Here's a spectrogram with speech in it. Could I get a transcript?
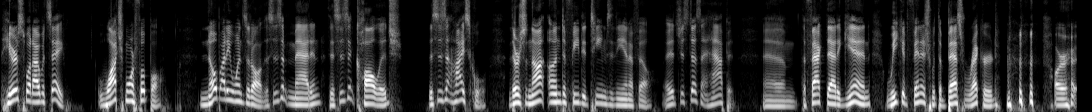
here's what I would say: watch more football. Nobody wins it all. This isn't Madden. This isn't college. This isn't high school. There's not undefeated teams in the NFL. It just doesn't happen. Um, the fact that again we could finish with the best record, or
